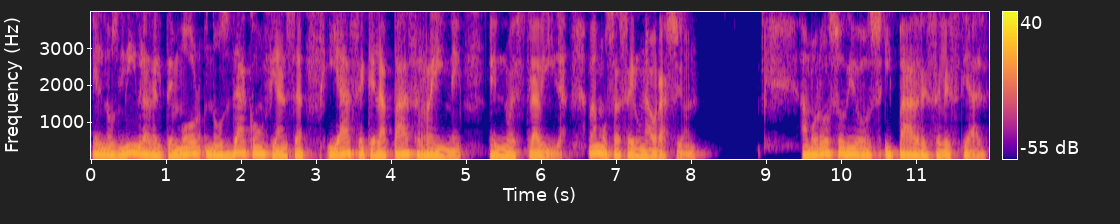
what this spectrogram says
Él nos libra del temor, nos da confianza y hace que la paz reine en nuestra vida. Vamos a hacer una oración. Amoroso Dios y Padre Celestial,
